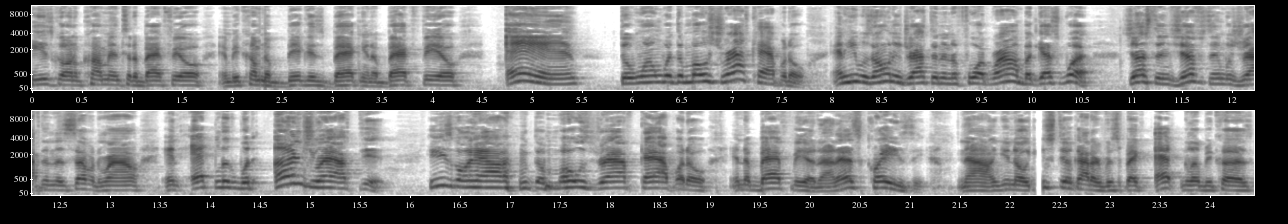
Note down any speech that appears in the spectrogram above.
he's going to come into the backfield and become the biggest back in the backfield and the one with the most draft capital. And he was only drafted in the fourth round, but guess what? Justin Jefferson was drafted in the seventh round, and Ekeler was undrafted. He's going to have the most draft capital in the backfield. Now, that's crazy. Now, you know, you still got to respect Ekeler because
